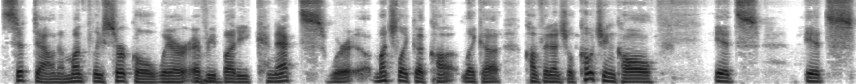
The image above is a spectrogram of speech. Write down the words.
sit down, a monthly circle where mm-hmm. everybody connects. Where much like a like a confidential coaching call, it's it's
